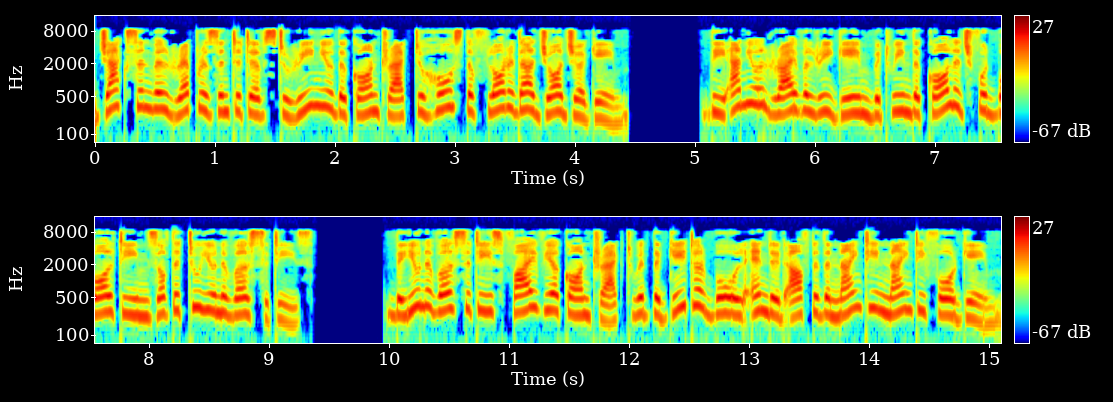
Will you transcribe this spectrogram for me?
Jacksonville representatives to renew the contract to host the Florida-Georgia game. The annual rivalry game between the college football teams of the two universities. The university's five-year contract with the Gator Bowl ended after the 1994 game.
